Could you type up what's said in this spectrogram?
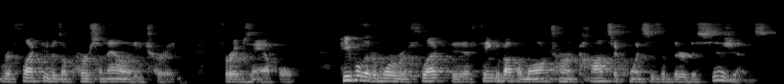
Reflective is a personality trait, for example. People that are more reflective think about the long-term consequences of their decisions.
